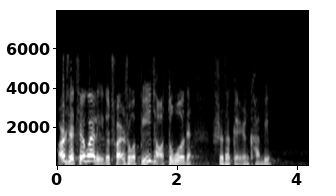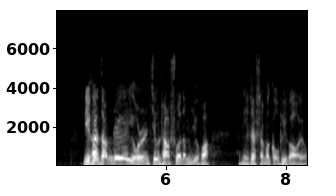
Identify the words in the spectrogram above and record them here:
而且铁拐李的传说比较多的是他给人看病。你看，咱们这个有人经常说那么句话：“你这什么狗皮膏药？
